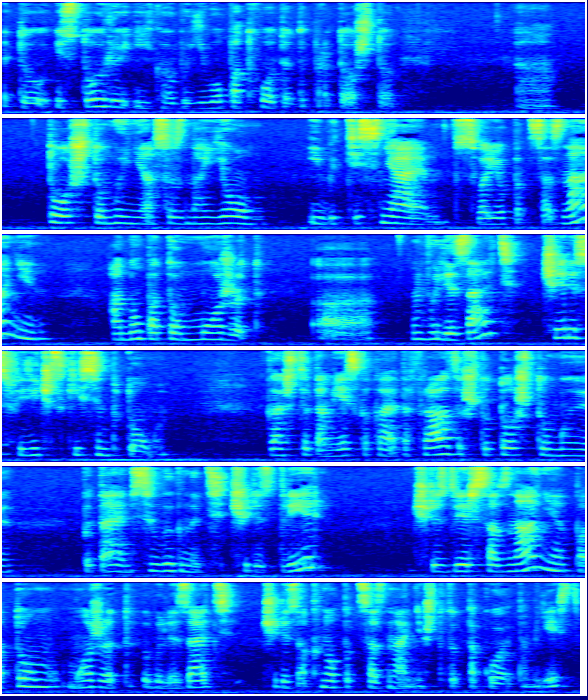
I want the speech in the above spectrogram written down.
эту историю, и как бы его подход это про то, что а, то, что мы не осознаем и вытесняем в свое подсознание, оно потом может вылезать через физические симптомы. Кажется, там есть какая-то фраза, что то, что мы пытаемся выгнать через дверь, через дверь сознания, потом может вылезать через окно подсознания, что-то такое там есть.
